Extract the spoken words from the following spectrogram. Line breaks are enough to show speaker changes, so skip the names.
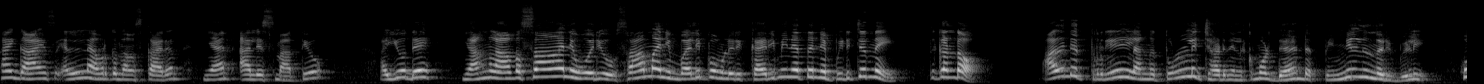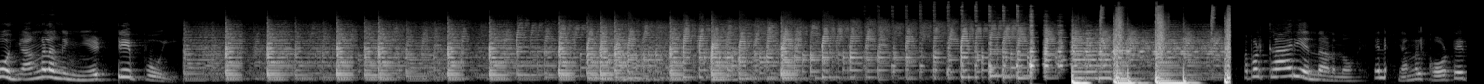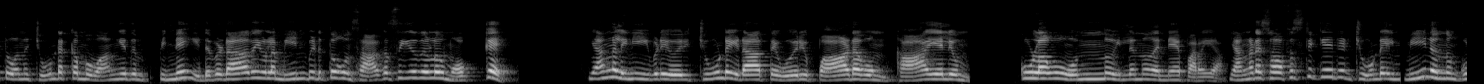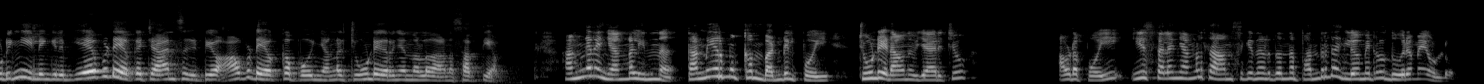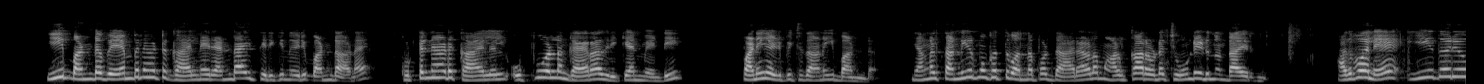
Hi guys എല്ലാവർക്കും നമസ്കാരം. ഞാൻ ആലിസ് മാത്യു. അയ്യോ ദേ ഞങ്ങൾ അവസാനം ഒരു സാമാന്യം വലിപ്പമുള്ളൊരു കരിമീനെ തന്നെ പിടിച്ചെന്നേ. ഇത് കണ്ടോ? അതിന്റെ ത്രില്ലിൽ അങ്ങ് തുള്ളിച്ചാടി നിൽക്കുമ്പോൾ ദേണ്ട പിന്നിൽ നിന്നൊരു വിളി. ഓ ഞങ്ങളങ്ങ് ഞെട്ടിപ്പോയി. കാര്യം എന്താണെന്നോ? ഞങ്ങൾ കോട്ടയത്ത് വന്ന് ചൂണ്ടക്കമ്പ് വാങ്ങിയതും പിന്നെ ഇടപെടാതെയുള്ള മീൻപിടുത്തവും സാഹസികതകളും ഒക്കെ ഞങ്ങൾ ഇനി ഇവിടെ ഒരു ചൂണ്ടയിടാത്ത ഒരു പാടവും കായലും കുളവും ഒന്നും ഇല്ലെന്ന് തന്നെ പറയാം. ഞങ്ങളുടെ സോഫിസ്റ്റിക്കേറ്റഡ് ചൂണ്ടയിൽ മീനൊന്നും കുടുങ്ങിയില്ലെങ്കിലും എവിടെയൊക്കെ ചാൻസ് കിട്ടിയോ അവിടെയൊക്കെ പോയി ഞങ്ങൾ ചൂണ്ട എറിഞ്ഞെന്നുള്ളതാണ് സത്യം. അങ്ങനെ ഞങ്ങൾ ഇന്ന് തണ്ണീർമുക്കം ബണ്ടിൽ പോയി ചൂണ്ടയിടാമെന്ന് വിചാരിച്ചു. അവിടെ പോയി. ഈ സ്ഥലം ഞങ്ങൾ താമസിക്കുന്നിടത്ത് നിന്ന് പന്ത്രണ്ട് കിലോമീറ്റർ ദൂരമേ ഉള്ളൂ. ഈ ബണ്ട് വേമ്പനാട്ട് കായലിനെ രണ്ടായി തിരിക്കുന്ന ഒരു ബണ്ടാണ്. കുട്ടനാട് കായലിൽ ഉപ്പുവെള്ളം കയറാതിരിക്കാൻ വേണ്ടി പണി കഴിപ്പിച്ചതാണ് ഈ ബണ്ട്. ഞങ്ങൾ തണ്ണീർമുഖത്ത് വന്നപ്പോൾ ധാരാളം ആൾക്കാർ അവിടെ ചൂണ്ടയിടുന്നുണ്ടായിരുന്നു. അതുപോലെ ഇതൊരു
